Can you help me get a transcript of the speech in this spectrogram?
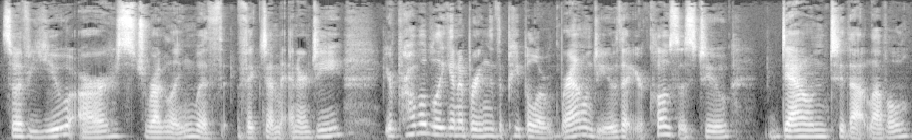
So if you are struggling with victim energy, you're probably going to bring the people around you that you're closest to down to that level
